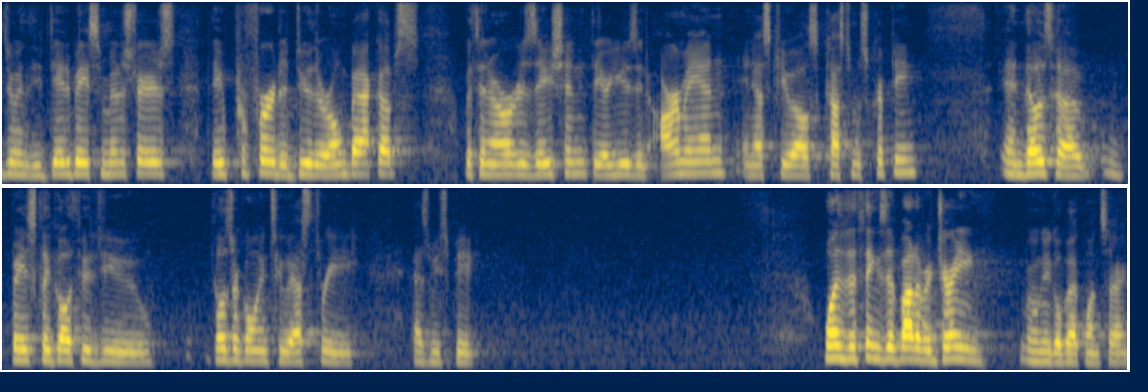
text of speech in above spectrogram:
doing the database administrators, they prefer to do their own backups within our organization. They are using RMAN and SQL's custom scripting. And those uh, basically go through to, those are going to S3 as we speak. One of the things about our journey, we're going to go back one, sorry.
